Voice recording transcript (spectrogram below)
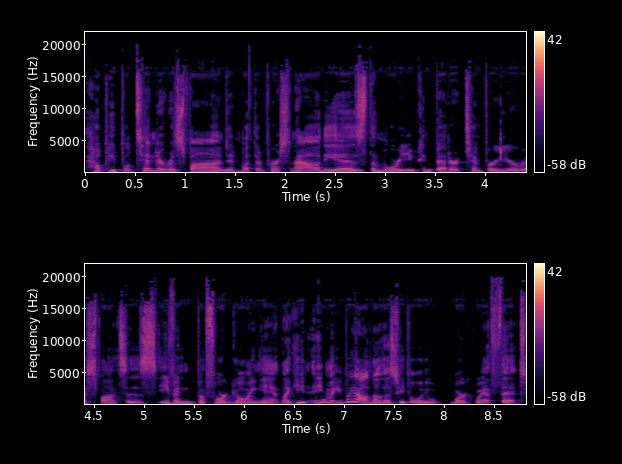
how people tend to respond mm-hmm. and what their personality is, the more you can better temper your responses even before going in. Like you, you know, we all know those people we work with that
